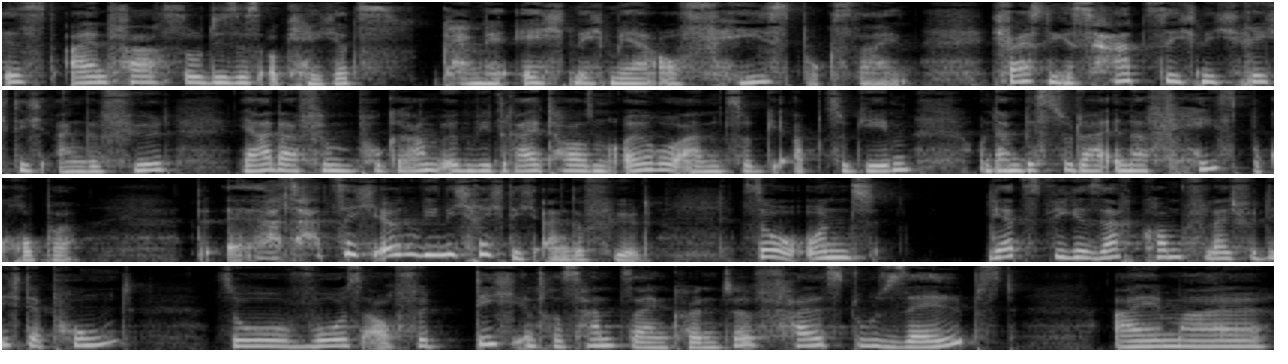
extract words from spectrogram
ist einfach so dieses, okay, jetzt können wir echt nicht mehr auf Facebook sein. Ich weiß nicht, es hat sich nicht richtig angefühlt, ja, da für ein Programm irgendwie 3000 Euro abzugeben und dann bist du da in einer Facebook-Gruppe. Das hat sich irgendwie nicht richtig angefühlt. So, und jetzt, wie gesagt, kommt vielleicht für dich der Punkt, so, wo es auch für dich interessant sein könnte, falls du selbst einmal,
